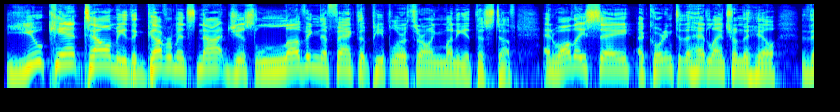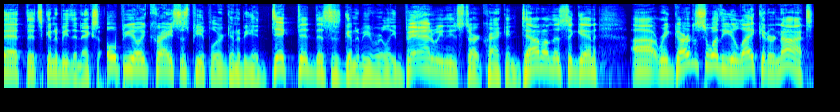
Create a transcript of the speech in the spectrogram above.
You can't tell me the government's not just loving the fact that people are throwing money at this stuff. And while they say, according to the headlines from the Hill, that it's going to be the next opioid crisis, people are going to be addicted. This is going to be really bad. We need to start cracking down on this again. Uh, regardless of whether you like it or not,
